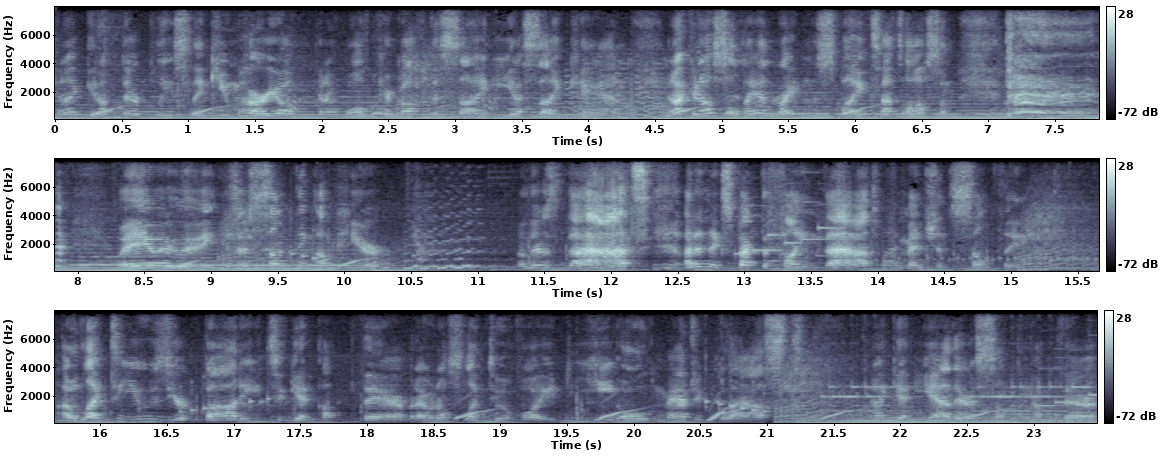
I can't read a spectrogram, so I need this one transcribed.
can I get up there, please? Thank you, Mario. Can I wall kick off this side? Yes, I can. And I can also land right in the spikes. That's awesome. wait, wait, wait. wait. Is there something up here? Oh, there's that. I didn't expect to find that when I mentioned something. I would like to use your body to get up there, but I would also like to avoid ye old magic blast. Can I get... Yeah, there is something up there.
